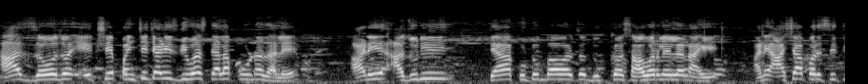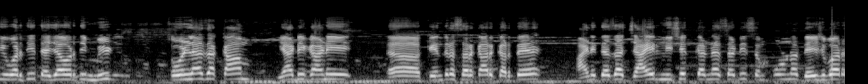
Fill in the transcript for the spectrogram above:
आज जवळजवळ एकशे पंचेचाळीस दिवस त्याला पूर्ण झाले आणि अजूनही त्या कुटुंबावरचं दुःख सावरलेलं नाही आणि अशा परिस्थितीवरती त्याच्यावरती मीठ सोडण्याचं काम या ठिकाणी केंद्र सरकार करते आणि त्याचा जाहीर निषेध करण्यासाठी संपूर्ण देशभर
